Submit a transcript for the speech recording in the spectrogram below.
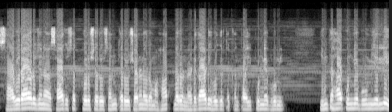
ಸಾವಿರಾರು ಜನ ಸಾಧು ಸತ್ಪುರುಷರು, ಸಂತರು, ಶರಣರು, ಮಹಾತ್ಮರು ನಡೆದಾಡಿ ಹೋಗಿರ್ತಕ್ಕಂಥ ಈ ಪುಣ್ಯ ಭೂಮಿ ಇಂತಹ ಪುಣ್ಯ ಭೂಮಿಯಲ್ಲಿ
